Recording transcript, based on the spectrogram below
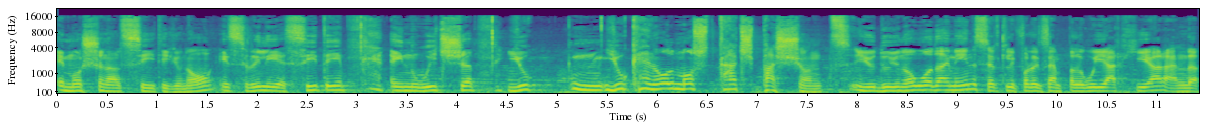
emotional city. You know, it's really a city in which you you can almost touch passions. You do you know what I mean? Certainly, for example, we are here, and uh,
